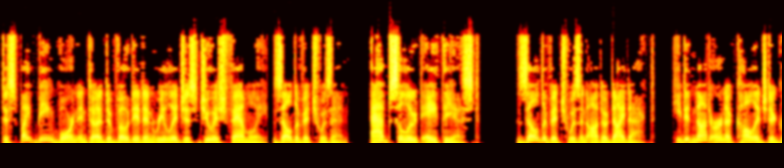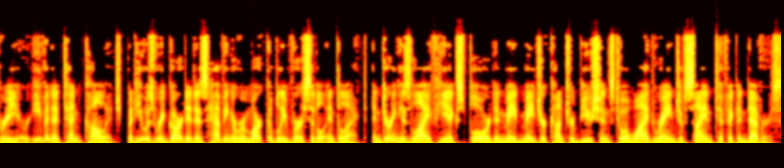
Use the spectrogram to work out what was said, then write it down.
Despite being born into a devoted and religious Jewish family, Zeldovich was an absolute atheist. Zeldovich was an autodidact. He did not earn a college degree or even attend college, but he was regarded as having a remarkably versatile intellect, and during his life he explored and made major contributions to a wide range of scientific endeavors.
